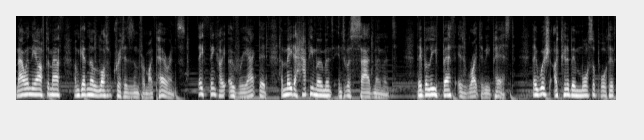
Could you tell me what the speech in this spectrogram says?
Now, in the aftermath, I'm getting a lot of criticism from my parents. They think I overreacted and made a happy moment into a sad moment. They believe Beth is right to be pissed. They wish I could have been more supportive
